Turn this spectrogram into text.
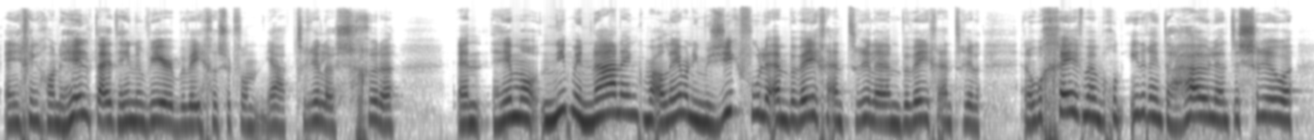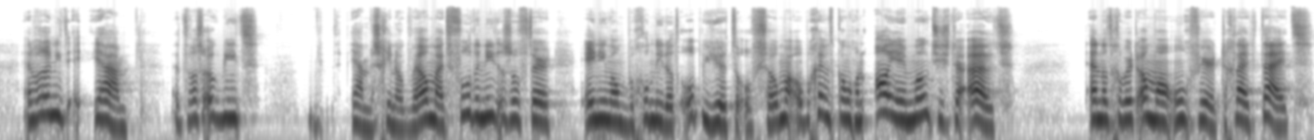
En je ging gewoon de hele tijd heen en weer bewegen. Een soort van ja, trillen, schudden. En helemaal niet meer nadenken, maar alleen maar die muziek voelen en bewegen en trillen en bewegen en trillen. En op een gegeven moment begon iedereen te huilen en te schreeuwen. En het was ook niet, ja, het was ook niet, ja, misschien ook wel, maar het voelde niet alsof er één iemand begon die dat opjutte of zo. Maar op een gegeven moment komen gewoon al je emoties eruit. En dat gebeurt allemaal ongeveer tegelijkertijd.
